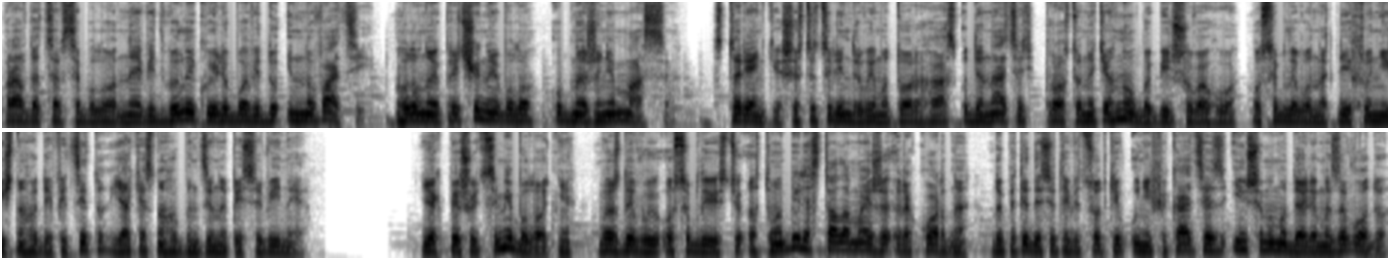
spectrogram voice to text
Правда, це все було не від великої любові до інновацій. Головною причиною було обмеження маси. Старенький шестициліндровий мотор ГАЗ-11 просто не тягнув би більшу вагу, особливо на тлі хронічного дефіциту якісного бензину після війни. Як пишуть самі болотні, важливою особливістю автомобіля стала майже рекордна до 50% уніфікація з іншими моделями заводу,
